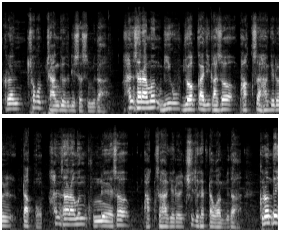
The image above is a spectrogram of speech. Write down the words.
그런 초급 장교들이 있었습니다. 한 사람은 미국 유학까지 가서 박사학위를 땄고 한 사람은 국내에서 박사학위를 취득했다고 합니다. 그런데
